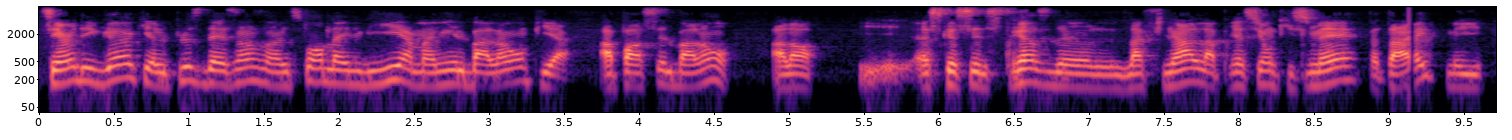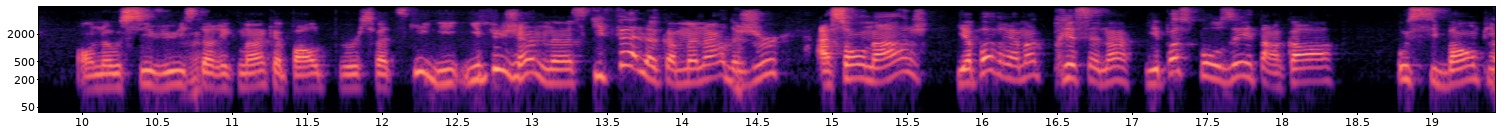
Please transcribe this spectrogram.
C'est un des gars qui a le plus d'aisance dans l'histoire de la NBA à manier le ballon puis à, passer le ballon. Alors, est-ce que c'est le stress de la finale, la pression qui se met? Peut-être, mais on a aussi vu historiquement que Paul peut se fatiguer. Il, est plus jeune. Ce qu'il fait là, comme meneur de jeu, à son âge, il n'y a pas vraiment de précédent. Il n'est pas supposé être encore aussi bon puis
